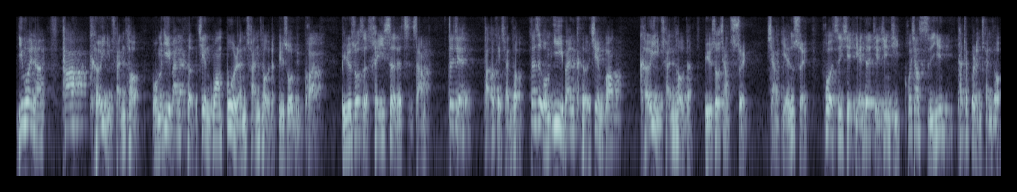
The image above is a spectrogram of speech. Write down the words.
因为呢，它可以穿透我们一般可见光不能穿透的，比如说铝块，比如说是黑色的纸张，这些它都可以穿透，但是我们一般可见光。可以穿透的，比如说像水、像盐水，或者是一些盐的结晶体，或像石英，它就不能穿透。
